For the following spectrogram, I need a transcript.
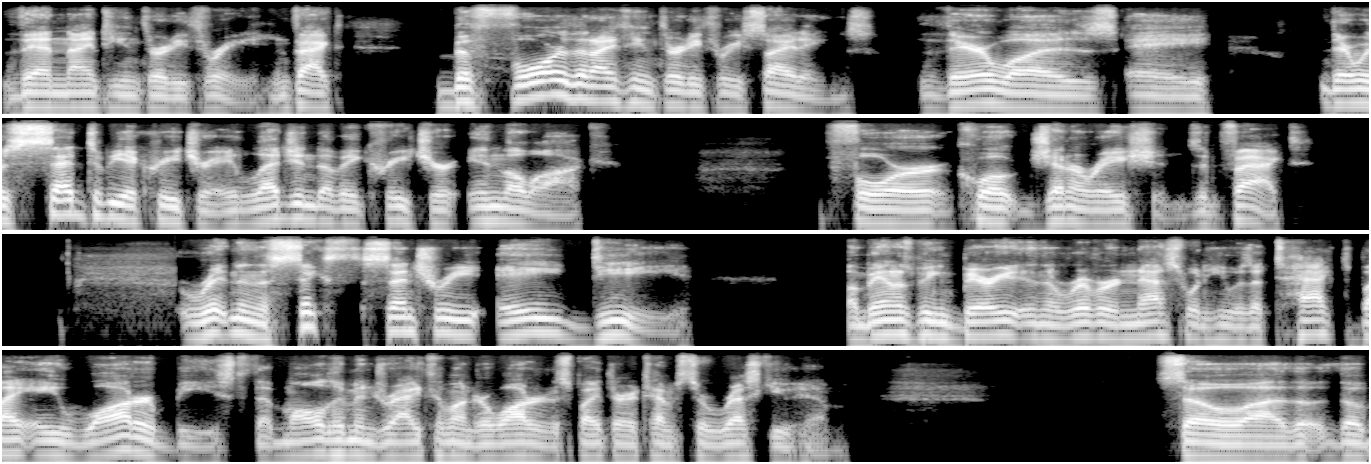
than 1933. In fact, before the 1933 sightings, there was a there was said to be a creature, a legend of a creature in the loch for quote generations. In fact, written in the sixth century AD, a man was being buried in the river Ness when he was attacked by a water beast that mauled him and dragged him underwater despite their attempts to rescue him. So uh, the the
